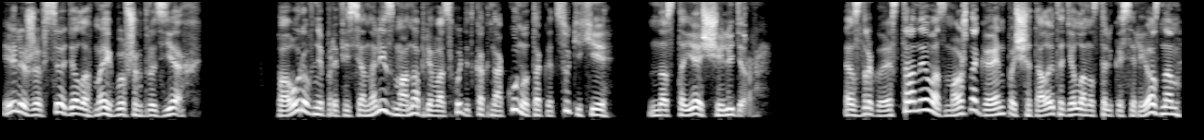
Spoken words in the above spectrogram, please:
или же все дело в моих бывших друзьях. По уровню профессионализма она превосходит как Накуну, так и Цукихи, настоящий лидер. С другой стороны, возможно, Гэн посчитал это дело настолько серьезным,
